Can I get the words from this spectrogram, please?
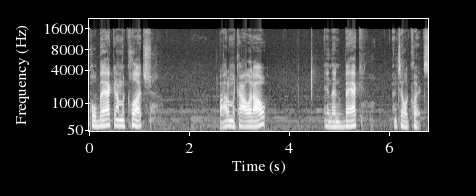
pull back on the clutch, bottom the collet out, and then back until it clicks.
